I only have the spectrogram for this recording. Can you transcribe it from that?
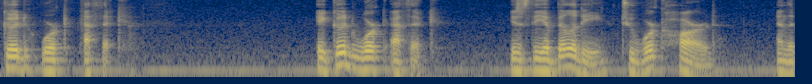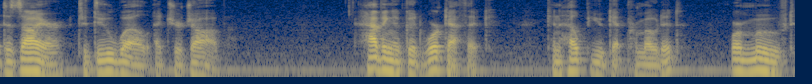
Good work ethic. A good work ethic is the ability to work hard and the desire to do well at your job. Having a good work ethic can help you get promoted or moved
